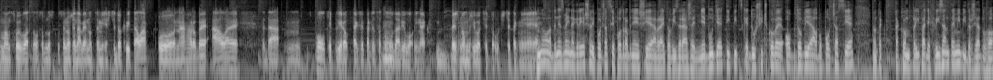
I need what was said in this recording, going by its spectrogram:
mám svoju vlastnú osobnú skúsenosť, že na Vianoce mi ešte dokvitala u, na hrobe, ale teda mm, bol teplý rok, takže preto sa tomu darilo. Inak v bežnom živote to určite tak nie je. No a dnes sme inak riešili počasie podrobnejšie a vraj to vyzerá, že nebude typické dušičkové obdobie alebo počasie. No tak v takom prípade chryzantémy vydržia dlho.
